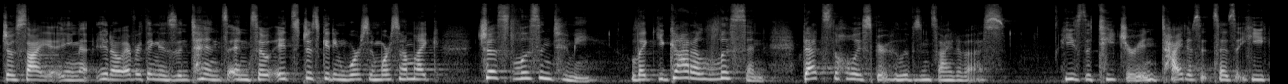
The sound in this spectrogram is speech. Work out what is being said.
Josiah, you know, everything is intense. And so it's just getting worse and worse. And I'm like, just listen to me. Like, you gotta listen. That's the Holy Spirit who lives inside of us. He's the teacher. In Titus, it says that he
